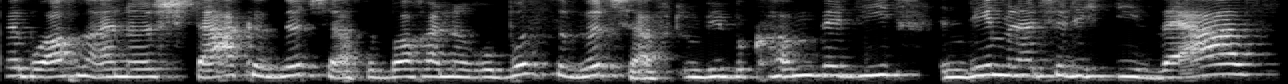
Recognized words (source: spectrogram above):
wir brauchen eine starke Wirtschaft, wir brauchen eine robuste Wirtschaft. Und wie bekommen wir die? Indem wir natürlich divers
